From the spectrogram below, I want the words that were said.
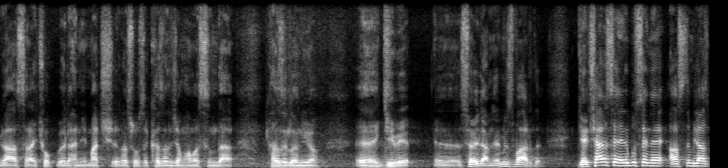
Galatasaray çok böyle hani maç nasıl olsa kazanacağım havasında hazırlanıyor e, gibi e, söylemlerimiz vardı. Geçen sene bu sene aslında biraz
